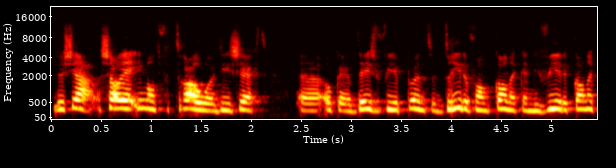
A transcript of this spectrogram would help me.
Dus ja, zou jij iemand vertrouwen die zegt: eh, Oké, op deze vier punten, drie ervan kan ik en die vierde kan ik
